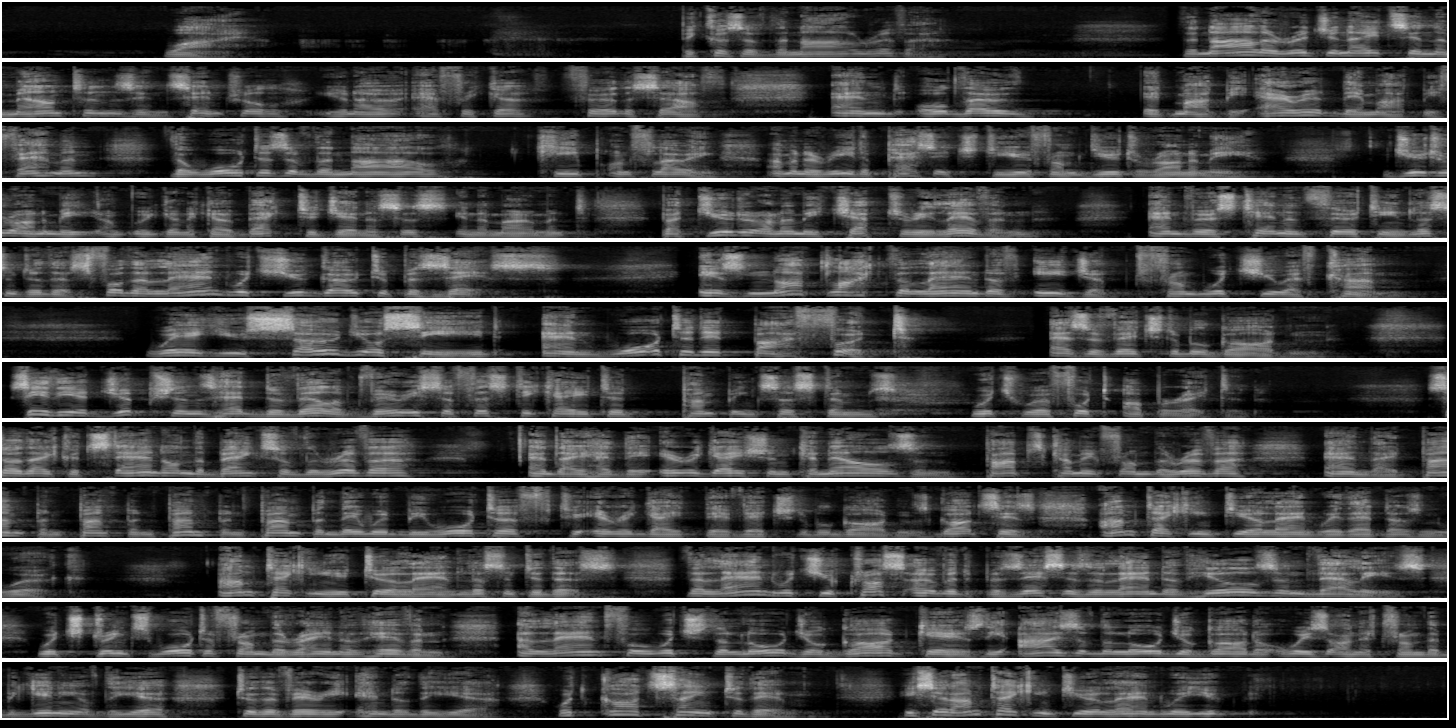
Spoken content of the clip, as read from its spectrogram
Why? Because of the Nile River. The Nile originates in the mountains in central, you know, Africa, further south. And although it might be arid, there might be famine, the waters of the Nile keep on flowing. I'm going to read a passage to you from Deuteronomy Deuteronomy, we're going to go back to Genesis in a moment, but Deuteronomy chapter 11 and verse 10 and 13, listen to this. For the land which you go to possess is not like the land of Egypt from which you have come, where you sowed your seed and watered it by foot as a vegetable garden. See, the Egyptians had developed very sophisticated pumping systems which were foot operated. So they could stand on the banks of the river and they had their irrigation canals and pipes coming from the river and they'd pump and pump and pump and pump and there would be water to irrigate their vegetable gardens. God says, I'm taking to your land where that doesn't work. I'm taking you to a land, listen to this. The land which you cross over to possess is a land of hills and valleys, which drinks water from the rain of heaven. A land for which the Lord your God cares. The eyes of the Lord your God are always on it from the beginning of the year to the very end of the year. What God's saying to them, He said, I'm taking to you a land where you,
